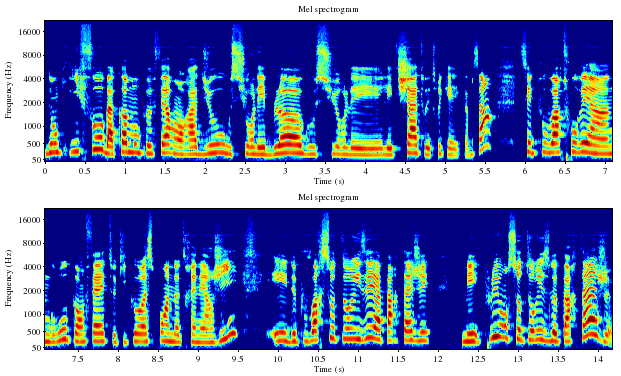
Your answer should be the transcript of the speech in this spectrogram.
Donc, il faut, bah, comme on peut faire en radio ou sur les blogs ou sur les, les chats ou des trucs comme ça, c'est de pouvoir trouver un groupe, en fait, qui correspond à notre énergie et de pouvoir s'autoriser à partager. Mais plus on s'autorise le partage,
